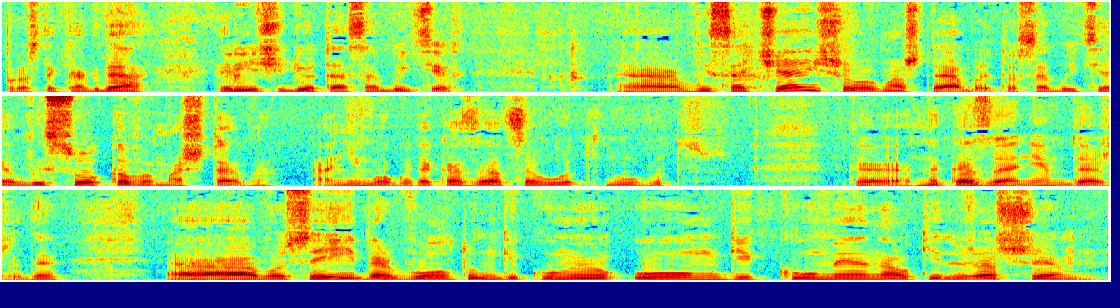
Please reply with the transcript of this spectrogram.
Просто когда речь идет о событиях э, высочайшего масштаба, то события высокого масштаба, они могут оказаться вот, ну, вот, наказанием даже, да. Восейбер, волт умгекумен, умгекумен, алкиду жашем.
